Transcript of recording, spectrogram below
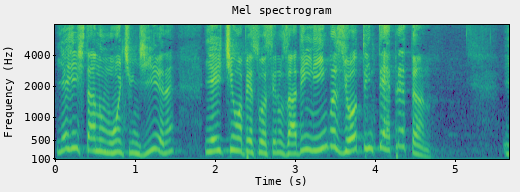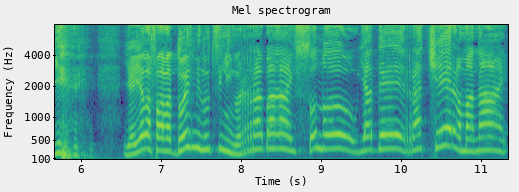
E a gente está num monte um dia, né? E aí tinha uma pessoa sendo usada em línguas e outro interpretando. E, e aí ela falava dois minutos em língua. Rabai, sonou, yade, rachera, manai.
